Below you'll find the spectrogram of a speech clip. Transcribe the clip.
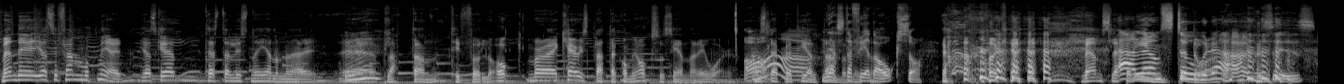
Men det, jag ser fram emot mer. Jag ska testa att lyssna igenom den här eh, Mm. plattan till fullo. Och Mariah Careys platta kommer också senare i år. Ah. släpper ett helt Nästa album, fredag också. Liksom. Vem släpper Alla de inte stora. Ja, precis.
